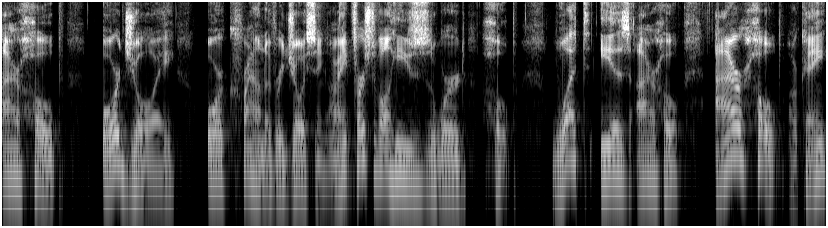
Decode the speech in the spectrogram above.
our hope or joy or crown of rejoicing? All right. First of all, he uses the word hope. What is our hope? Our hope, okay?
